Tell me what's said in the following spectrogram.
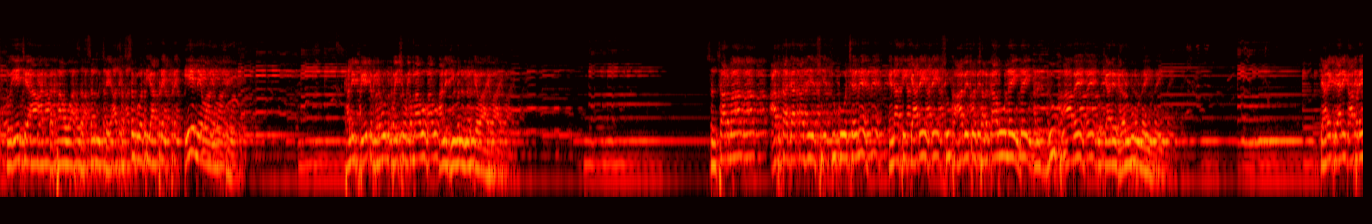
તો એ છે આ કથાઓ, આ સત્સંગ છે. આ સત્સંગ વતી આપણે એ લેવાનું છે. ખાલી પેટ ભરવું પૈસો કમાવો અને જીવન ન કહેવાય. સંસારમાં આવતા જાતા જે સુખ છે ને, એનાથી ક્યારે સુખ આવે તો છલકાવું નહીં અને દુઃખ આવે તો ક્યારે રડવું નહીં. ક્યારેક ક્યારેક આપણે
